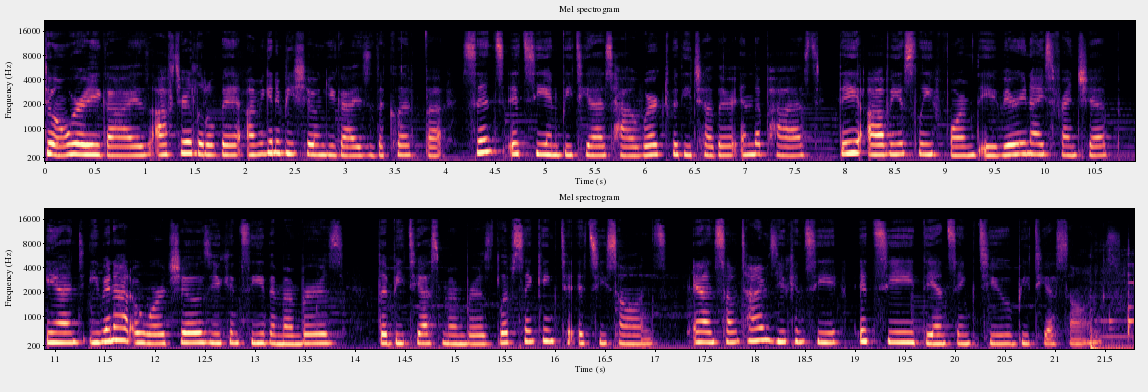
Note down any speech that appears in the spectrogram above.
Don't worry guys, after a little bit I'm going to be showing you guys the clip, but since ITZY and BTS have worked with each other in the past, they obviously formed a very nice friendship, and even at award shows you can see the members, the BTS members, lip syncing to ITZY songs, and sometimes you can see ITZY dancing to BTS songs.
